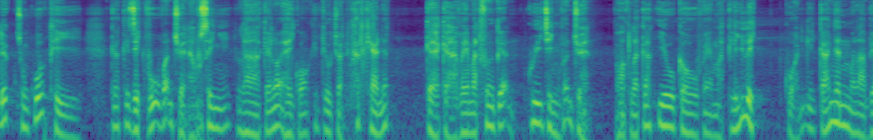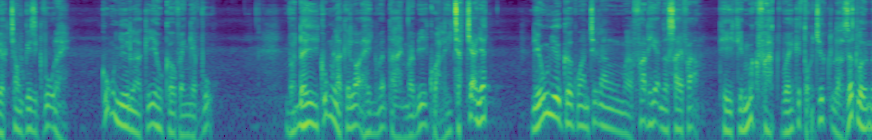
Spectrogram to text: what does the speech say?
Đức, Trung Quốc thì các cái dịch vụ vận chuyển học sinh ấy là cái loại hình có cái tiêu chuẩn khắt khe nhất. Kể cả về mặt phương tiện, quy trình vận chuyển hoặc là các yêu cầu về mặt lý lịch của những cái cá nhân mà làm việc trong cái dịch vụ này cũng như là cái yêu cầu về nghiệp vụ. Và đây cũng là cái loại hình vận tải mà bị quản lý chặt chẽ nhất. Nếu như cơ quan chức năng mà phát hiện ra sai phạm thì cái mức phạt với cái tổ chức là rất lớn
